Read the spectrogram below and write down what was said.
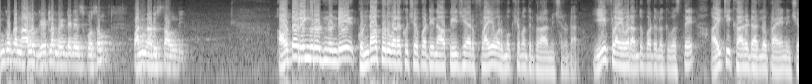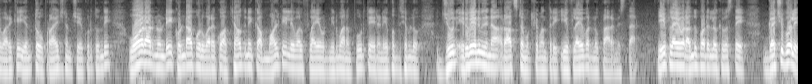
ఇంకొక నాలుగు గేట్ల మెయింటెనెన్స్ కోసం పని నడుస్తూ ఉంది. ఔటర్ రింగ్ రోడ్ నుండి కొండాపూర్ వరకు చేపట్టిన పీజీఆర్ ఫ్లైఓవర్ ముఖ్యమంత్రి ప్రారంభించనున్నారు. ఈ ఫ్లైఓవర్ అందుబాటులోకి వస్తే ఐటీ కారిడార్లో ప్రయాణించే వారికి ఎంతో ప్రయోజనం చేకూరుతుంది. ఓఆర్ఆర్ నుండి కొండాపూర్ వరకు అత్యాధునిక మల్టీ లెవెల్ ఫ్లైఓవర్ నిర్మాణం పూర్తి అయిన నేపథ్యంలో జూన్ ఇరవై ఎనిమిదిన రాష్ట్ర ముఖ్యమంత్రి ఈ ఫ్లైఓవర్ను ప్రారంభిస్తారు. ఈ ఫ్లైఓవర్ అందుబాటులోకి వస్తే గచ్చిబౌలి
